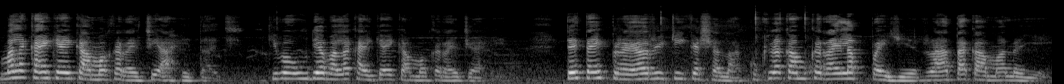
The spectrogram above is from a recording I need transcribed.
मला काय काय कामं करायची आहेत आज? किंवा उद्या मला काय काय कामं करायची आहेत? ते ताई प्रायोरिटी कशाला? कुठलं काम करायला पाहिजे? राहता कामा नये.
